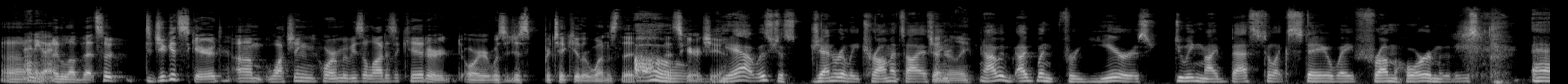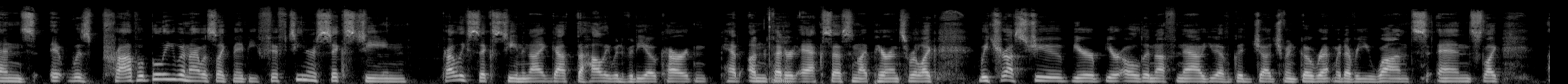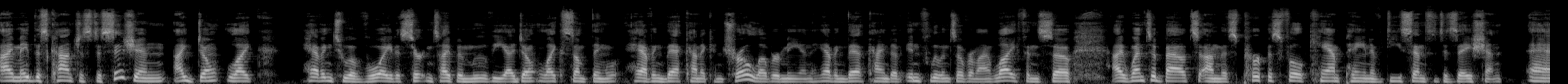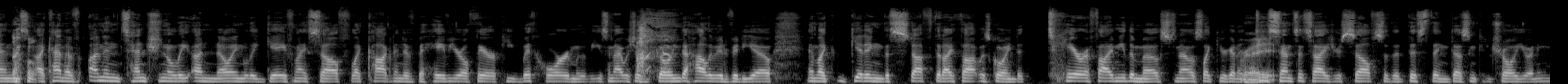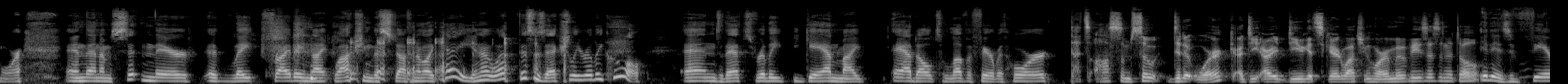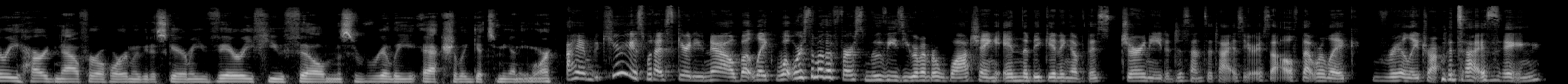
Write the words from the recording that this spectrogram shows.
Uh, Anyway. I love that. So, did you get scared um, watching horror movies a lot as a kid, or or was it just particular ones that, Oh, that scared you? Yeah, it was just generally traumatizing. Generally. And I would, I went for years doing my best to like stay away from horror movies. And it was probably when I was like maybe 15 or 16, probably 16, and I got the Hollywood video card and had unfettered access. And my parents were like, we trust you. You're, you're old enough now. You have good judgment. Go rent whatever you want. And like, I made this conscious decision. I don't like having to avoid a certain type of movie. I don't like something having that kind of control over me and having that kind of influence over my life. And so I went about on this purposeful campaign of desensitization. And I kind of unintentionally, unknowingly gave myself like cognitive behavioral therapy with horror movies. And I was just going to Hollywood video and like getting the stuff that I thought was going to terrify me the most. And I was like, you're going Right. to desensitize yourself so that this thing doesn't control you anymore. And then I'm sitting there at late Friday night watching this stuff and I'm like, hey, you know what? This is actually really cool. And that's really began my adult love affair with horror. That's awesome. So, did it work? Or do you, are, do you get scared watching horror movies as an adult? It is very hard now for a horror movie to scare me. Very few films really actually get to me anymore. I am curious what has scared you now, but like, what were some of the first movies you remember watching in the beginning of this journey to desensitize yourself that were like really traumatizing?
